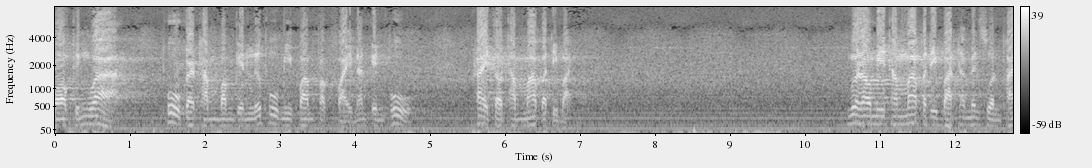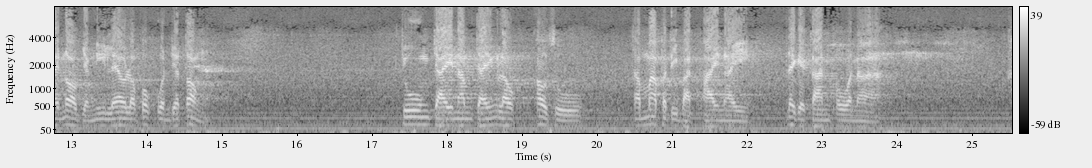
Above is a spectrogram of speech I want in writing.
บอกถึงว่าผู้กระทำบำเพ็ญหรือผู้มีความฝักใฝ่นั้นเป็นผู้ใคร่ต่อธรรมะปฏิบัติ เมื่อเรามีธรรมะปฏิบัติอันเป็นส่วนภายนอกอย่างนี้แล้ว เราก็ควรจะต้อง จูงใจนำใจของเราเข้าสู่ธรรมะปฏิบัติภายในได้แก่การภาวนาค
